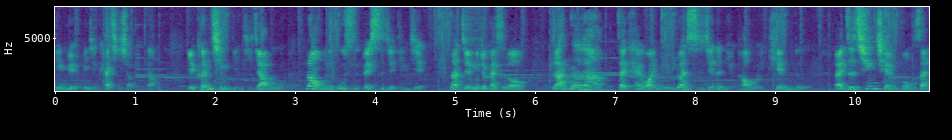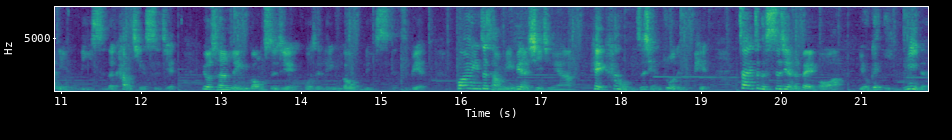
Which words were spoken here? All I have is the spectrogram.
订阅，并且开启小铃铛。也恳请点击加入我们，让我们的故事被世界听见。那节目就开始喽。然而啊，在台湾有一段时间的年号为天德，来自清乾丰三年李时的抗清事件，又称灵公事件或是灵公李时之变。关于这场民变的细节啊，可以看我们之前做的影片。在这个事件的背后啊，有个隐秘的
